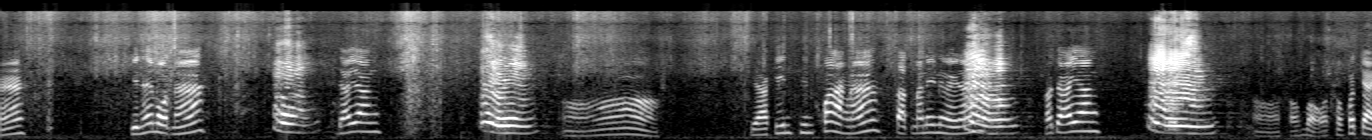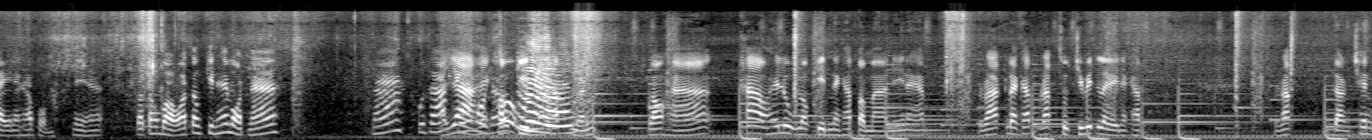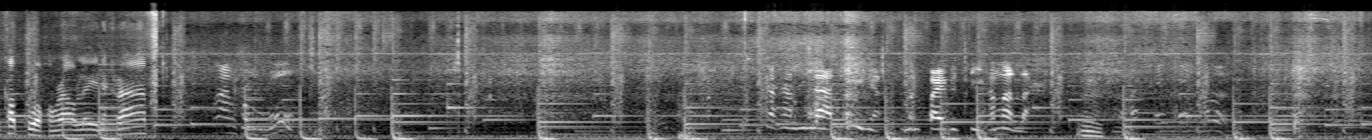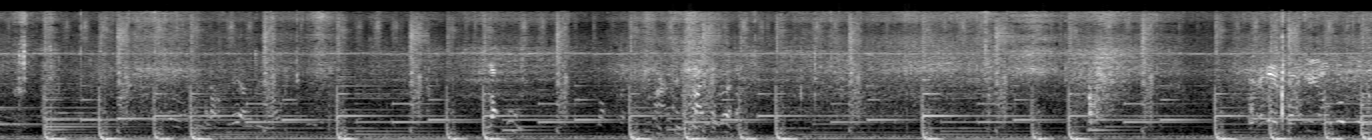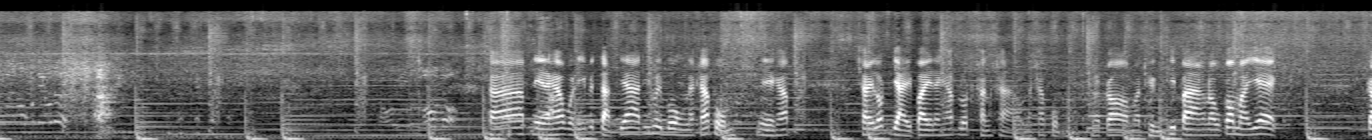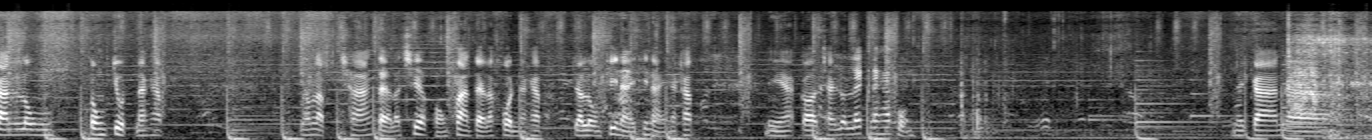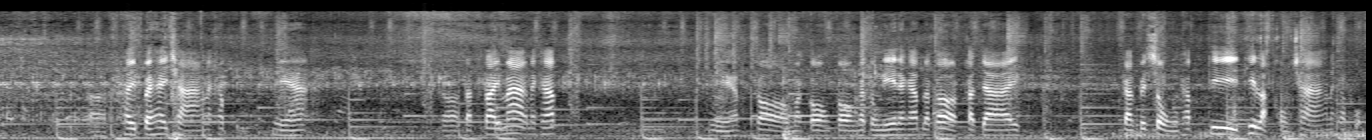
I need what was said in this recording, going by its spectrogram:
นะกินให้หมดนะเดี๋ยวยัง อ๋อ อย่ากินทิ้งขว้างนะ ตัดมาเหนื่อยๆนะ เข้าใจยัง อ๋อเขาบอกว่าเขาเข้าใจนะครับผม นี่ฮะ ก็ต้องบอกว่าต้องกินให้หมดนะ นะคุณซับหาหญ้าให้เขากินนะครับเหมือนเราหาข้าวให้ลูกเรากินนะครับ ประมาณนี้นะครับ รักนะครับ รักสุดชีวิตเลยนะครับ รักดังเช่นครอบครัวของเราเลยนะครับว่างของหมูกะหันลีลาที่เนี่ย มันไปเป็นสี่ขมันล่ะ อืม ครับนี่นะครับ วันนี้ไปตัดหญ้าที่ห้วยบงนะครับผมนี่ครับ ใช้รถใหญ่ไปนะครับ รถคันขาวนะครับผมแล้วก็มาถึงที่ปางเราก็มาแยกการลงตรงจุดนะครับสำหรับช้างแต่ละเชือกของควานแต่ละคนนะครับ จะลงที่ไหนที่ไหนนะครับนี่ฮะก็ใช้รถเล็กนะครับผม ในการให้ไปให้ช้างนะครับนี่ฮะก็ตัดไกลมากนะครับ นี่ครับก็มากองกองกันตรงนี้นะครับ แล้วก็กระจายการไปส่งครับที่ที่หลักของช้างนะครับผม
